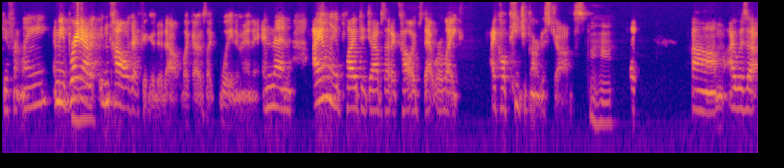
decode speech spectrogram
differently. I mean, right mm-hmm. out of, in college, I figured it out. Like I was like, wait a minute, and then I only applied to jobs out of college that were like I call teaching artist jobs. Mm-hmm. Like, um, I was a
